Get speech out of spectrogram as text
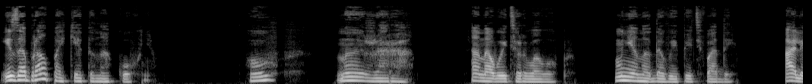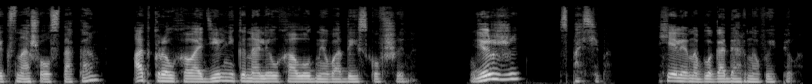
и забрал пакеты на кухню. «Ух, ну и жара». Она вытерла лоб. «Мне надо выпить воды». Алекс нашел стакан, открыл холодильник и налил холодной воды из кувшина. «Держи». «Спасибо». Хелена благодарно выпила.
